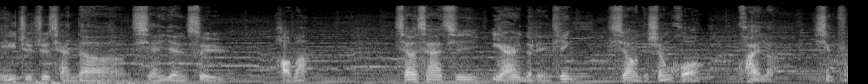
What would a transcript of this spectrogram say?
离职之前的闲言碎语，好吗？希望下一期依然你的聆听，希望你的生活快乐幸福。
